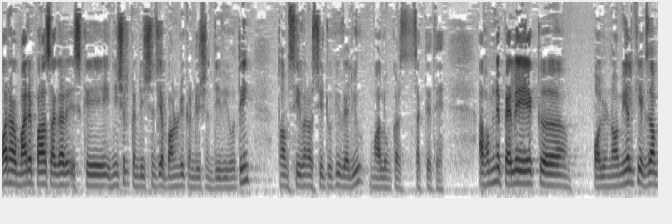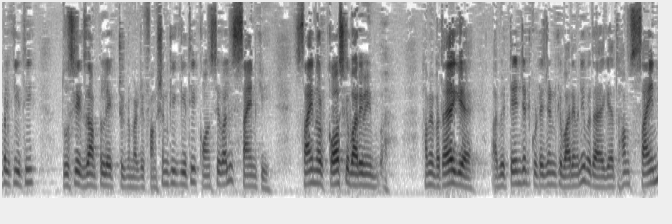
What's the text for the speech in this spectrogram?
اور ہمارے پاس اگر اس کے انیشیل کنڈیشن یا باؤنڈری کنڈیشن دی ہوئی ہوتی تو ہم سی ون اور سی ٹو کی ویلو معلوم کر سکتے تھے اب ہم نے پہلے ایک پالینومیل کی ایگزامپل کی تھی دوسری ایگزامپل ایک ٹریگنومیٹرک فنکشن کی کی تھی کون سی والی سائن کی سائن اور کاس کے بارے میں ہمیں بتایا گیا ہے ابھی ٹینجنٹ کوٹینجنٹ کے بارے میں نہیں بتایا گیا تو ہم سائن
